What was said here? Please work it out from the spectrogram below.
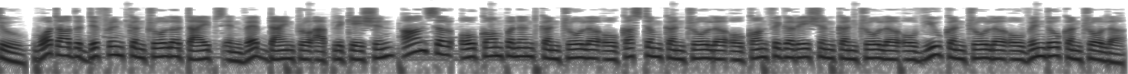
2. What are the different controller types in WebDynPro application? Answer, O component controller O custom controller O configuration controller O view controller O window controller.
